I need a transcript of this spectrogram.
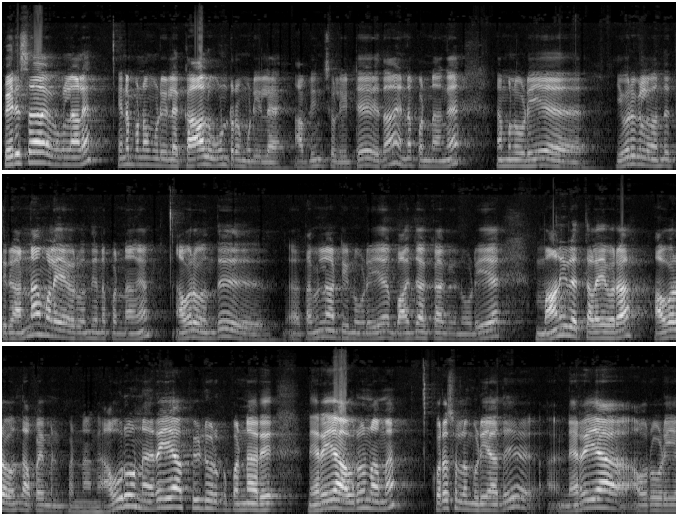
பெருசாக இவங்களால என்ன பண்ண முடியல கால் ஊன்ற முடியல அப்படின்னு சொல்லிட்டு தான் என்ன பண்ணாங்க. நம்மளுடைய இவர்கள் வந்து திரு அண்ணாமலை அவர் வந்து என்ன பண்ணாங்க? அவரை வந்து தமிழ்நாட்டினுடைய பாஜகவினுடைய மாநில தலைவராக அவரை வந்து அப்பாயின்மெண்ட் பண்ணாங்க. அவரும் நிறையா ஃபீல்டு ஒர்க் பண்ணார். நிறையா அவரும் நம்ம குறை சொல்ல முடியாது. நிறையா அவருடைய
